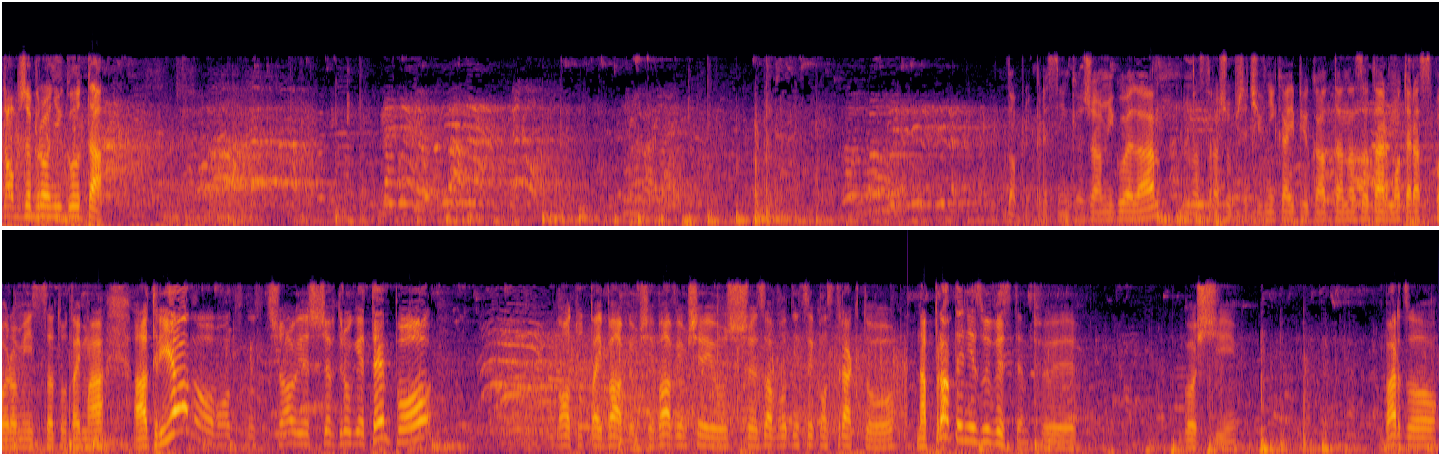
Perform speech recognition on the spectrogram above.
dobrze broni Guta. Dobry pressing Jean Miguela. Nastraszył przeciwnika i piłka oddana za darmo. Teraz sporo miejsca tutaj ma Adriano. Mocno strzał jeszcze w drugie tempo. No tutaj bawią się, bawią się już zawodnicy konstraktu. Naprawdę niezły występ y, gości. Bardzo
